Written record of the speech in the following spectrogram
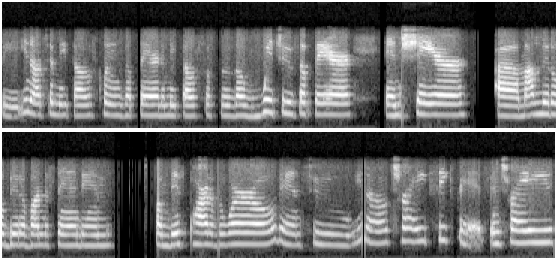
see, you know, to meet those queens up there, to meet those sisters, those witches up there, and share uh, my little bit of understanding from this part of the world, and to, you know, trade secrets and trade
